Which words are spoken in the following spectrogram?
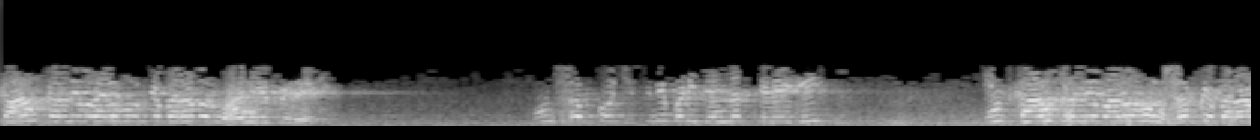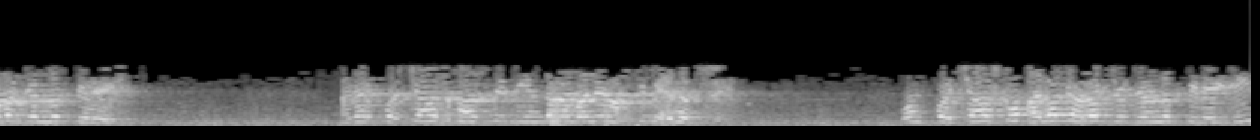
کام کرنے والوں کو ان کے برابر روحانیت ملے گی ان سب کو جتنی بڑی جنت ملے گی، ان کام کرنے والوں کو ان سب کے برابر جنت ملے گی۔ اگر پچاس آدمی دیندار بنے آپ کی محنت سے۔ ان پچاس کو الگ الگ جو جنت ملے گی،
